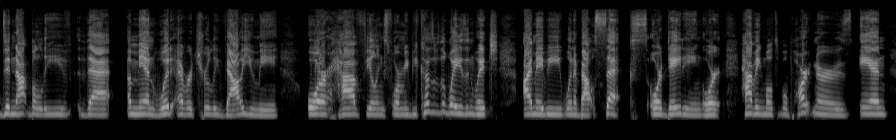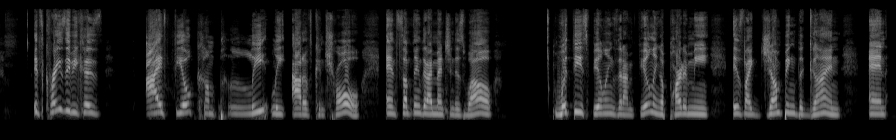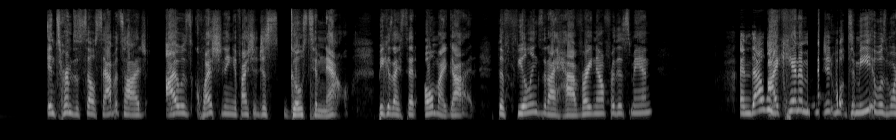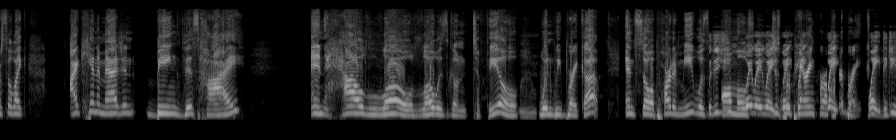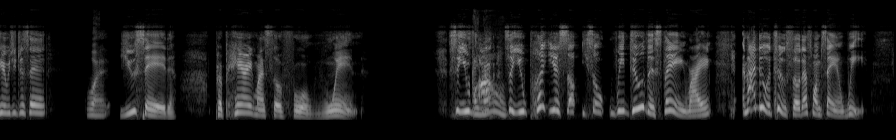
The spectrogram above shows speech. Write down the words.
did not believe that a man would ever truly value me or have feelings for me because of the ways in which I maybe went about sex or dating or having multiple partners. And it's crazy because I feel completely out of control. And something that I mentioned as well with these feelings that I'm feeling, a part of me is like jumping the gun. And in terms of self sabotage, I was questioning if I should just ghost him now because I said, oh my God, the feelings that I have right now for this man, And that was I can't imagine. Well, to me, it was more so like, I can't imagine being this high and how low low is going to feel Mm. when we break up. And so a part of me was you almost wait, wait, wait, just wait, wait, preparing for a wait, heartbreak. wait, did you hear what you just said? What? You said preparing myself for when. So you I are know. so you put yourself so we do this thing, right? And I do it too. So that's what I'm saying. We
